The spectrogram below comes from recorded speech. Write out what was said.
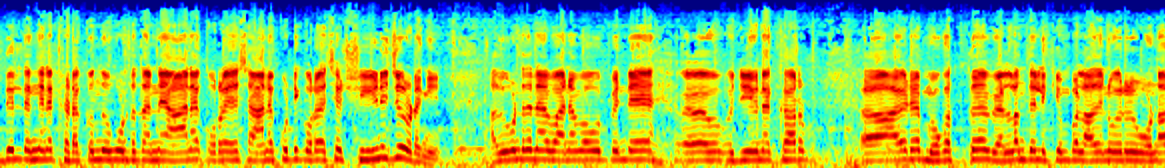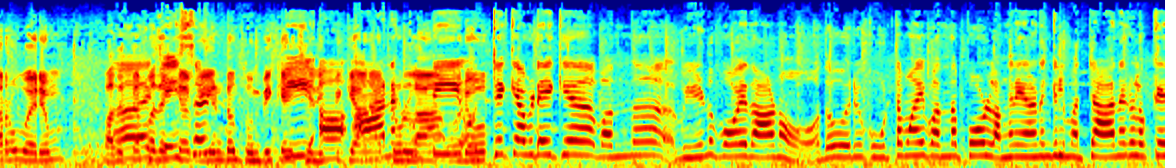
ഇതിൽ ഇങ്ങനെ കിടക്കുന്നത് കൊണ്ട് തന്നെ ആന കുറേ ആനക്കുട്ടി കുറേശ്ശെ ക്ഷീണിച്ചു തുടങ്ങി. അതുകൊണ്ട് തന്നെ വനവകുപ്പിന്റെ ജീവനക്കാർ അവരുടെ മുഖത്ത് വെള്ളം തെളിക്കുമ്പോൾ അതിനൊരു ഉണർവ് വരും. പതുക്കെ പതുക്കെ വീണ്ടും തുമ്പിക്കൈ ചലിപ്പിക്കാനായിട്ടുള്ള ഒരു ഒറ്റയ്ക്ക് അവിടേക്ക് വന്ന് വീണു പോയതാണോ? അതോ ഒരു കൂട്ടമായി വന്നപ്പോൾ അങ്ങനെയാണെങ്കിൽ മറ്റു ആനകളൊക്കെ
